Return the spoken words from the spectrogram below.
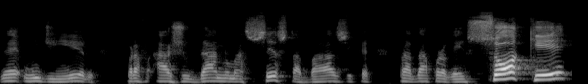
né, um dinheiro para ajudar numa cesta básica para dar para alguém. Só que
